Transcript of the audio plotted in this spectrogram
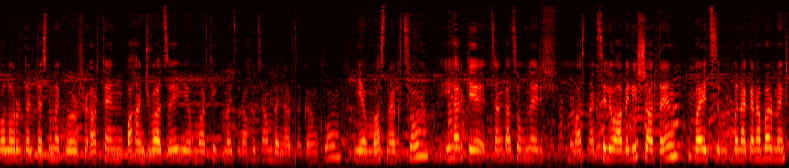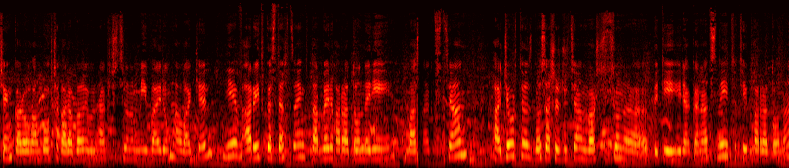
բոլորդ էլ տեսնում եք, որ արդեն պահանջված է եւ մարդիկ մեծ ուրախությամբ են արձագանքում եւ մասնակցում։ Իհարկե, ցանկացողներ մասնակցելու ավելի շատ են, բայց բնականաբար մենք չենք կարող ամբողջ Ղարաբաղի բնակչությունը մի վայրում հավաքել եւ առիթ կստեղծենք տարբեր փառատոների մասնակցության։ Հաջորդը զբոսաշրջության վարչությունը պիտի իրականացնի թթի փառատոնը,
